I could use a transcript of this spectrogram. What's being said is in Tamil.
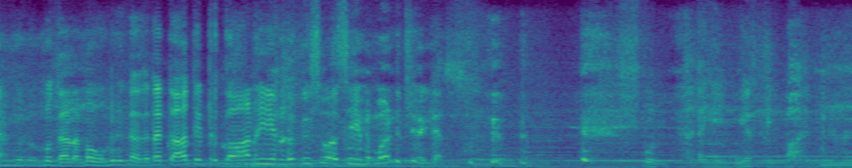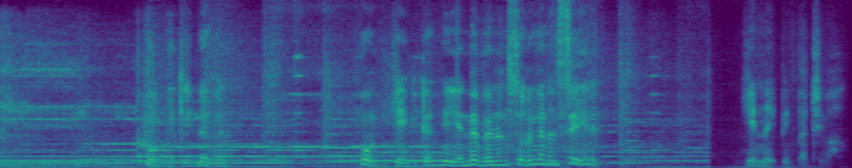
நாங்க ரொம்ப காலமா உங்களுக்காக தான் காத்துட்டு இருக்கோம் ஆனா என்னோட விசுவாசம் என்ன மன்னிச்சிருங்க. உன் தலையை உயர்த்தி பாரு. உங்களுக்கு என்ன வேணும்? உங்களுக்கு என்கிட்ட இருந்து என்ன வேணும்னு சொல்லுங்க நான் செய்யறேன் என்னை பின்பற்றி வா.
